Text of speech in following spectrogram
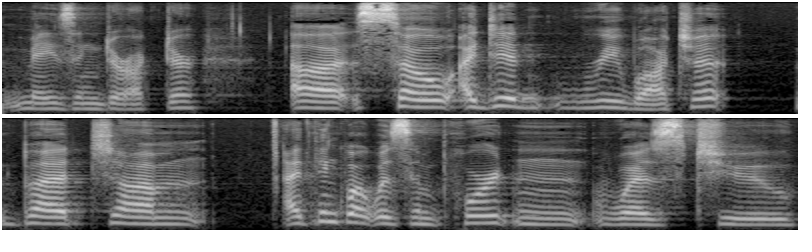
amazing director. Uh, so I did rewatch it, but um, I think what was important was to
